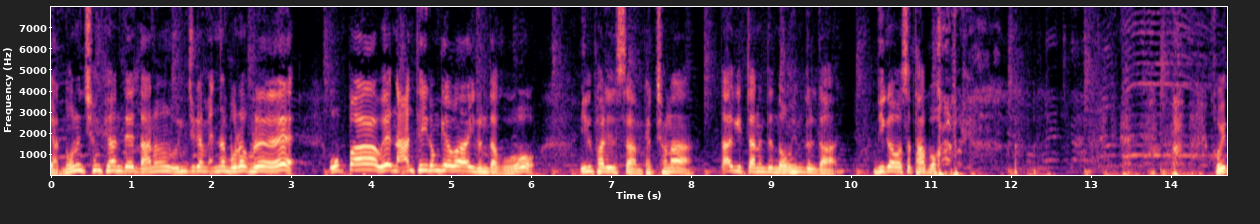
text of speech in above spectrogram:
야 너는 창피한데 나는 은지가 맨날 뭐라 그래? 오빠 왜 나한테 이런 게 와? 이런다고. 1813 백천아 딸기 따는데 너무 힘들다. 네가 와서 다 먹어버려. 거의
